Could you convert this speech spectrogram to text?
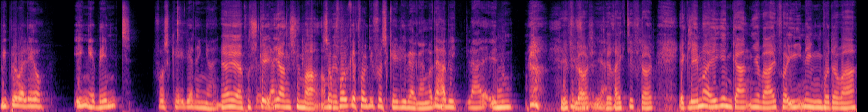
vi prøver at lave en event forskellige den gang. Ja, ja, forskellige Ja. arrangementer. Så med- folk får de forskellige hver gang, og det har vi ikke klaret endnu. Det er flot, Ja. det er rigtig flot. Jeg glemmer ikke engang, jeg var i foreningen, hvor der var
